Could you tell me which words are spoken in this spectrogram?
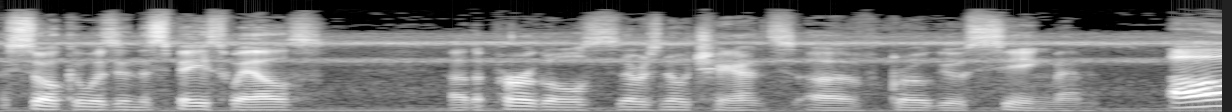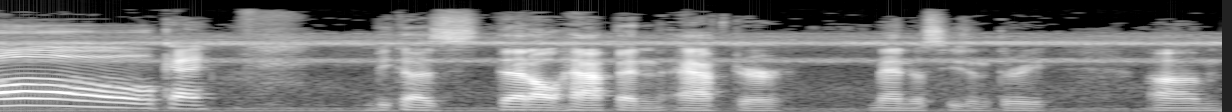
Ahsoka was in the space whales, uh, the Purrgils, there was no chance of Grogu seeing them Oh, okay. because that all happened after Mando season three. Um,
